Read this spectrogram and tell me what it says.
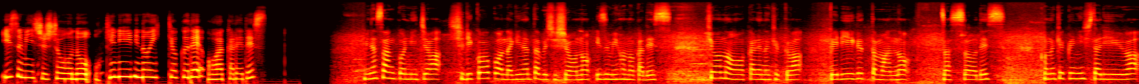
泉首相のお気に入りの一曲でお別れです。皆さんこんにちは首里高校なぎなた部主将の泉ほのかです今日のお別れの曲はベリーグッドマンの雑草です。この曲にした理由は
